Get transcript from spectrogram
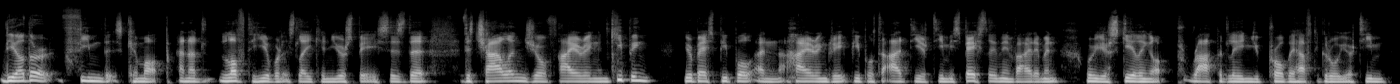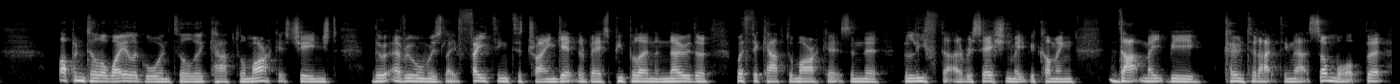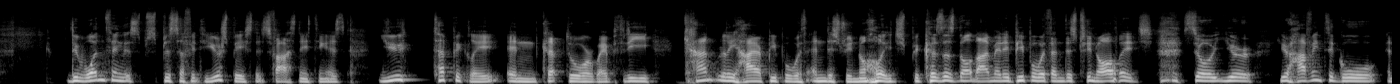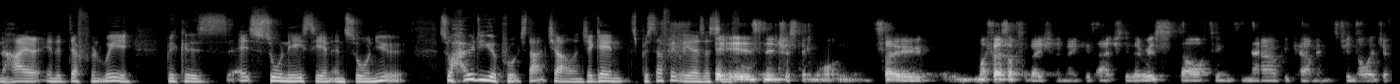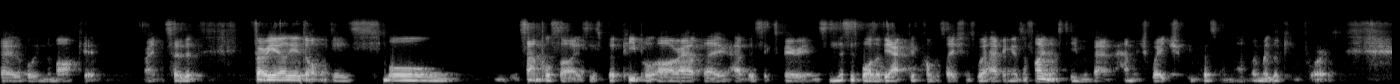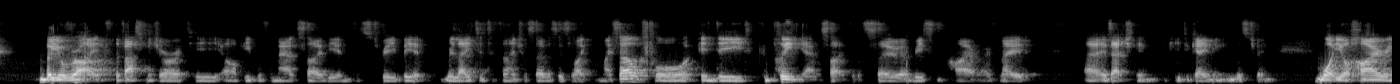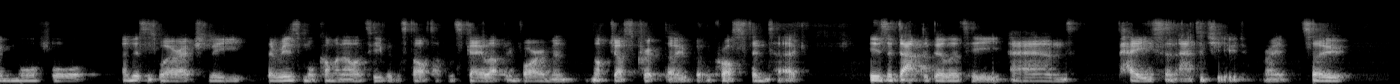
The other theme that's come up, and I'd love to hear what it's like in your space, is that the challenge of hiring and keeping your best people and hiring great people to add to your team, especially in the environment where you're scaling up rapidly and you probably have to grow your team up until a while ago, until the capital markets changed, everyone was like fighting to try and get their best people in. And now they're with the capital markets and the belief that a recession might be coming, that might be counteracting that somewhat. But the one thing that's specific to your space that's fascinating is you typically in crypto or Web3 can't really hire people with industry knowledge because there's not that many people with industry knowledge. So you're you're having to go and hire in a different way because it's so nascent and so new. So, how do you approach that challenge? Again, specifically as a? It is an interesting one. So, my first observation I make is actually there is starting to now become industry knowledge available in the market, right? So that very early adopters, small sample sizes, but people are out there who have this experience. And this is one of the active conversations we're having as a finance team about how much weight should we put on that when we're looking for it but you're right. The vast majority are people from outside the industry, be it related to financial services like myself, or indeed completely outside this. So a recent hire I've made uh, is actually in the computer gaming industry. What you're hiring more for, and this is where actually there is more commonality with the startup and scale up environment, not just crypto, but across fintech, is adaptability and pace and attitude, right? So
